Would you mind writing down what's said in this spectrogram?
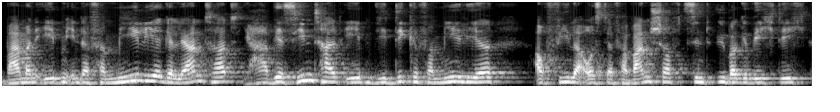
weil man eben in der Familie gelernt hat, ja, wir sind halt eben die dicke Familie, auch viele aus der Verwandtschaft sind übergewichtig,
